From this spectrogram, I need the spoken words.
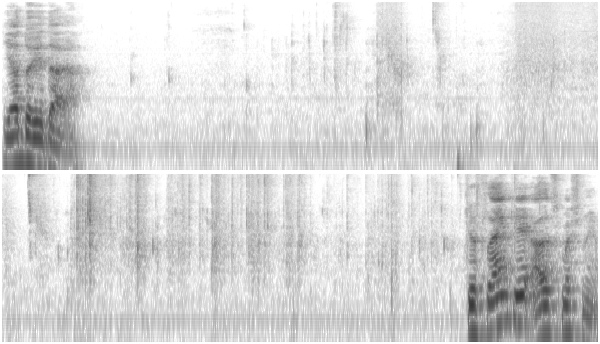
Я доїдаю. Кисленький, але смачний.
